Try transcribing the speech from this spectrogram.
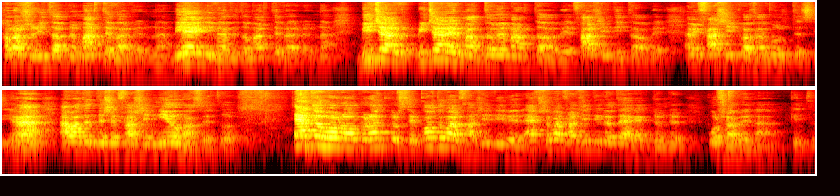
সরাসরি তো আপনি মারতে পারবেন না। বেআইনি ভাবে তো মারতে পারবেন না। বিচার, বিচারের মাধ্যমে মারতে হবে, ফাঁসি দিতে হবে। আমি ফাঁসির কথা বলতেছি হ্যাঁ? আমাদের দেশে ফাঁসির নিয়ম আছে তো। এত বড় অপরাধ করছে, কতবার ফাঁসি দিবেন? একশো বার ফাঁসি দিলেও তো এক একজনের পোষাবে না, কিন্তু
